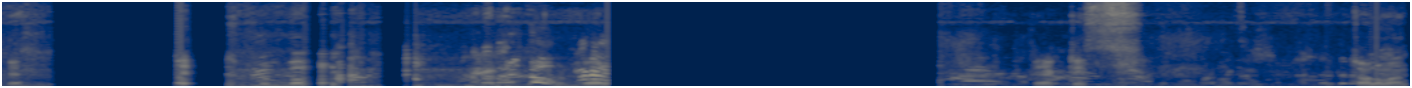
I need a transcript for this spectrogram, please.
ওকে। ফুটবল। ফুটবল। প্র্যাকটিস। চলমান।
